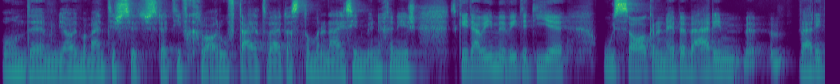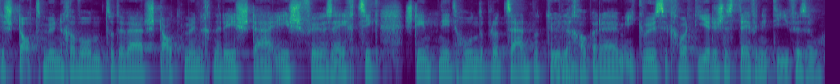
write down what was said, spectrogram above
Und ähm, ja, im Moment ist es relativ klar aufgeteilt, wer das Nummer 1 in München ist. Es gibt auch immer wieder die Aussagen, eben wer in, wer in der Stadt München wohnt oder wer Stadtmünchner ist, der ist für 60. Stimmt nicht 100% natürlich, mhm. aber ähm, in gewissen Quartieren ist es definitiv so.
